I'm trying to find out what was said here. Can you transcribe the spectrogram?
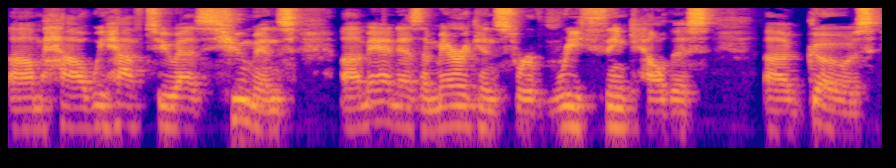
um, how we have to, as humans um, and as Americans, sort of rethink how this uh, goes.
